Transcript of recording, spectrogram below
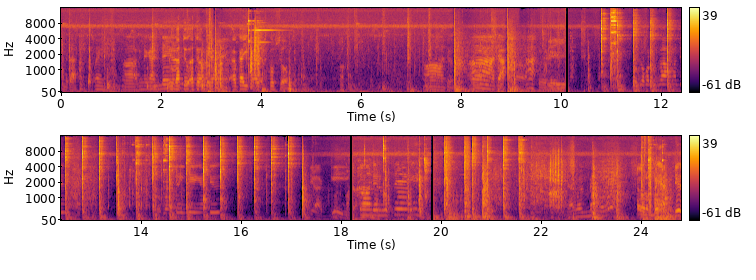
Kena katuk kan. Ah, kena gandeng. Tu katuk atau ambil kayu kayu kosong. Ah, tu. Ah, dah. Ah, boleh. Kalau kalau gerang ada. Kalau sering ada. Ada lagi. Kau ada dua teh. Jangan main. Kalau lembek ada.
